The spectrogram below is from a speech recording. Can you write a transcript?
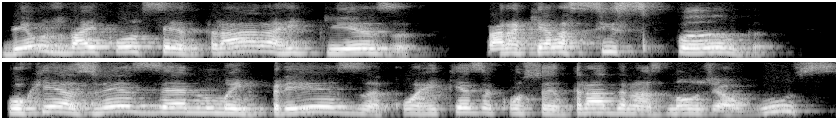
Deus vai concentrar a riqueza para que ela se expanda. Porque às vezes é numa empresa com a riqueza concentrada nas mãos de alguns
